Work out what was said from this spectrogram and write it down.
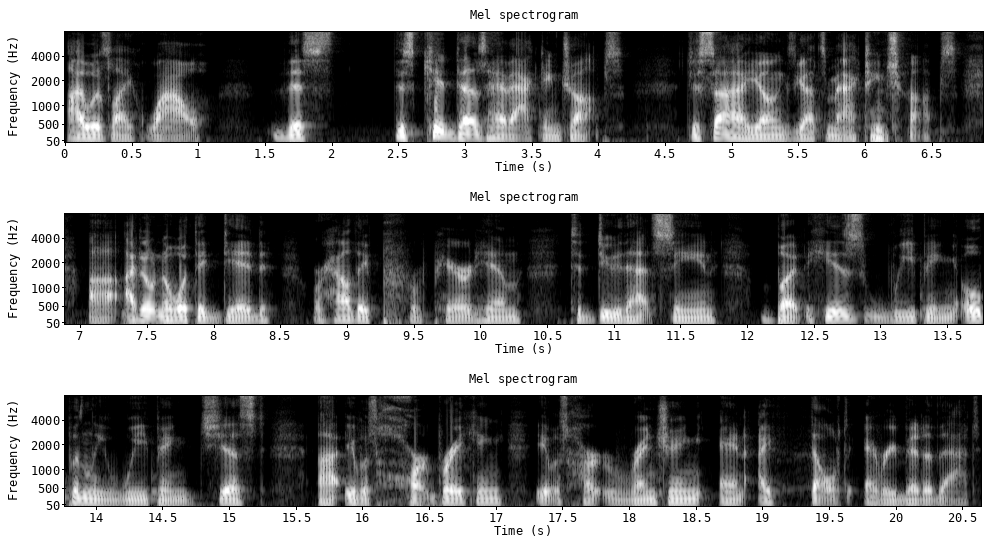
I was like, wow, this this kid does have acting chops. Ja'Siah Young's got some acting chops. Uh, I don't know what they did or how they prepared him to do that scene, but his weeping, openly weeping, just uh, it was heartbreaking. It was heart wrenching, and I felt every bit of that.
